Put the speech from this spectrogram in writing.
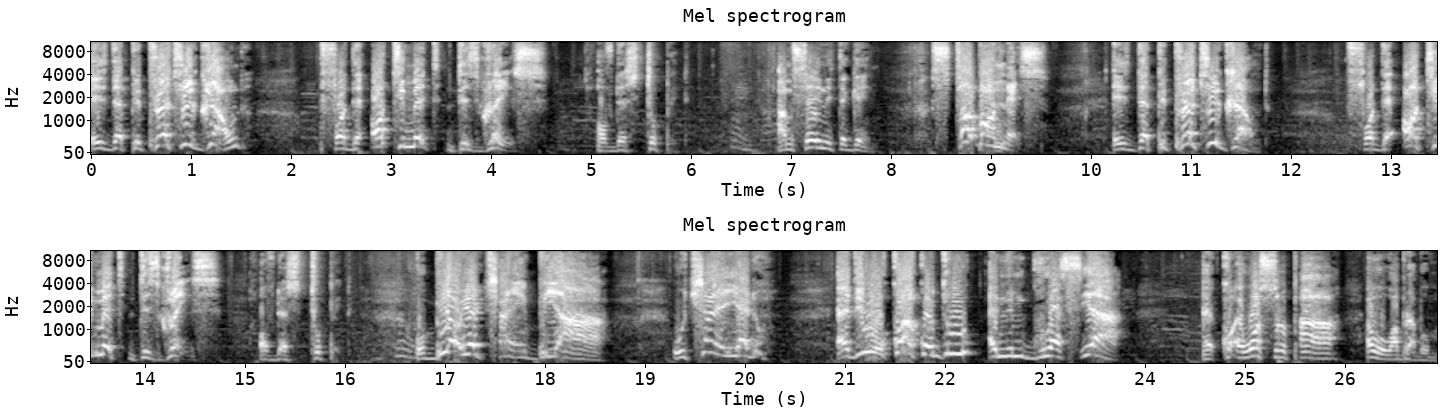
is the preparatory ground for the ultimate disgrace of the stupid. Hmm. I'm saying it again. Stubbornness is the preparatory ground for the ultimate disgrace of the stupid. Hmm. Obi a ɔyɛ kyan biara, wo kyan yɛ no, ɛde wo kɔ akɔduru animguaseɛ a ɛkɔ paa ɛwɔ mu.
